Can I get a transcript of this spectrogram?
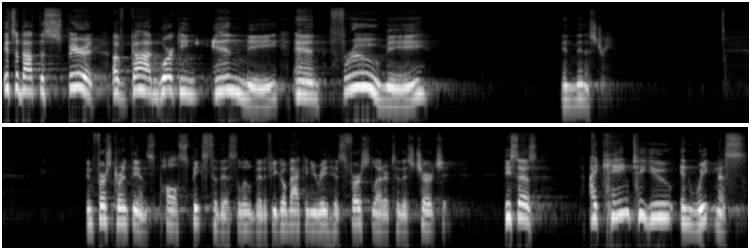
It's about the Spirit of God working in me and through me in ministry. In 1 Corinthians, Paul speaks to this a little bit. If you go back and you read his first letter to this church, he says, I came to you in weakness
